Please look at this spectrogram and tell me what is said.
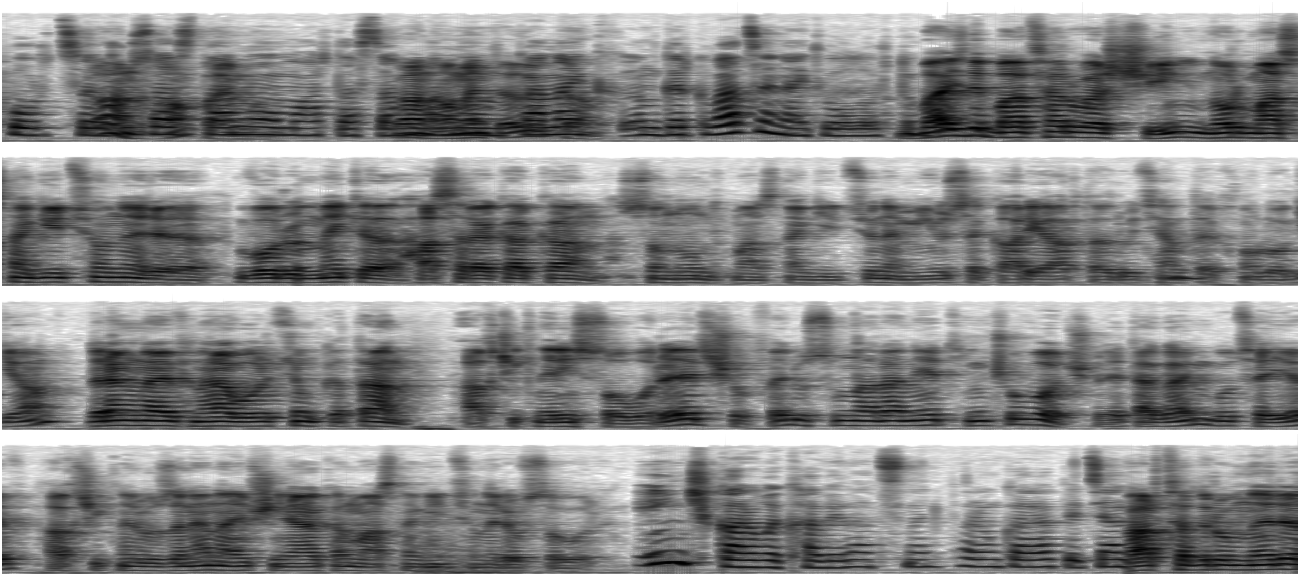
փորձը, Ռուսաստանում, արտասահմանում, կանայք ընդգրկված են այդ ոլորտում։ Բայց դե բացառված չի, նոր մասնագիտությունները, որ մեկը հասարակական սնունդ մասնագիտություն է, մյուսը կարի արտադրության տեխնոլոգիան, դրանք նաև հնարավորություն կտան աղջիկներին սովորել, շփվել ուսումնարանի հետ, ինչու ոչ։ Հետագայում գուցեև աղջիկներ ուզենան նաև շինարական մասնագիտություններով սովորել։ Ինչ կարող եք հավելացնել, պարոն Կարապետյան։ Հարցադրումները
